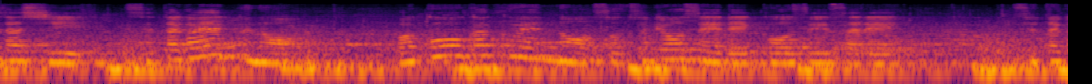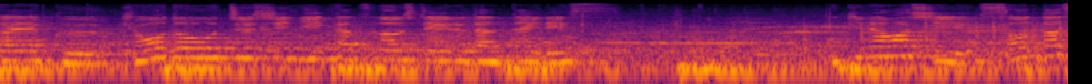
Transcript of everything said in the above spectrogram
町田市世田谷区の和光学園の卒業生で構成され世田谷区共同を中心に活動している団体です。沖縄市尊田青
